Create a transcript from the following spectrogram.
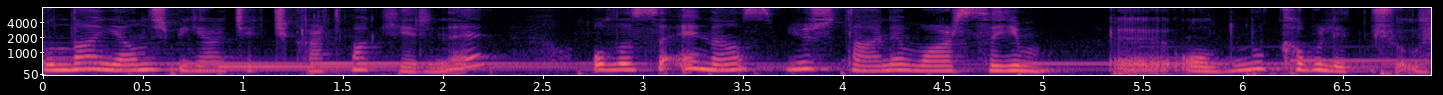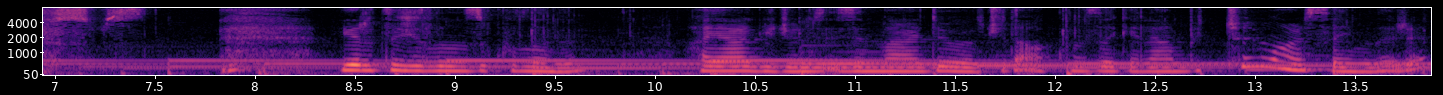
Bundan yanlış bir gerçek çıkartmak yerine olası en az 100 tane varsayım e, olduğunu kabul etmiş oluyorsunuz. Yaratıcılığınızı kullanın hayal gücünüz izin verdiği ölçüde aklınıza gelen bütün varsayımları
